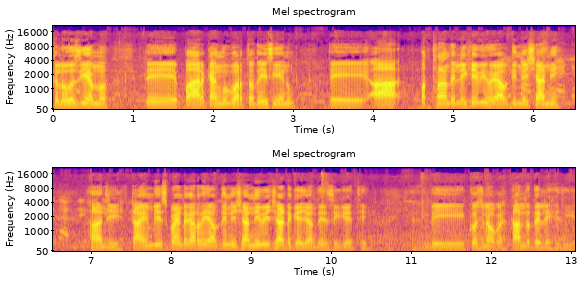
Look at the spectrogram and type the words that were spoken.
ਕਲੋਜ਼ੀਅਮ ਤੇ ਪਾਰਕ ਵਾਂਗੂ ਵਰਤਦੇ ਸੀ ਇਹਨੂੰ। ਤੇ ਆ ਪੱਥਰਾਂ ਤੇ ਲਿਖੇ ਵੀ ਹੋਇਆ ਆਪਦੀ ਨਿਸ਼ਾਨੀ। ਹਾਂਜੀ ਟਾਈਮ ਵੀ ਸਪੈਂਡ ਕਰਦੇ, ਆਪਦੀ ਨਿਸ਼ਾਨੀ ਵੀ ਛੱਡ ਕੇ ਜਾਂਦੇ ਸੀਗੇ ਇੱਥੇ। ਵੀ ਕੁਛ ਨਾ ਕੁਛ ਕੰਧ ਤੇ ਲਿਖ ਜੀਏ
